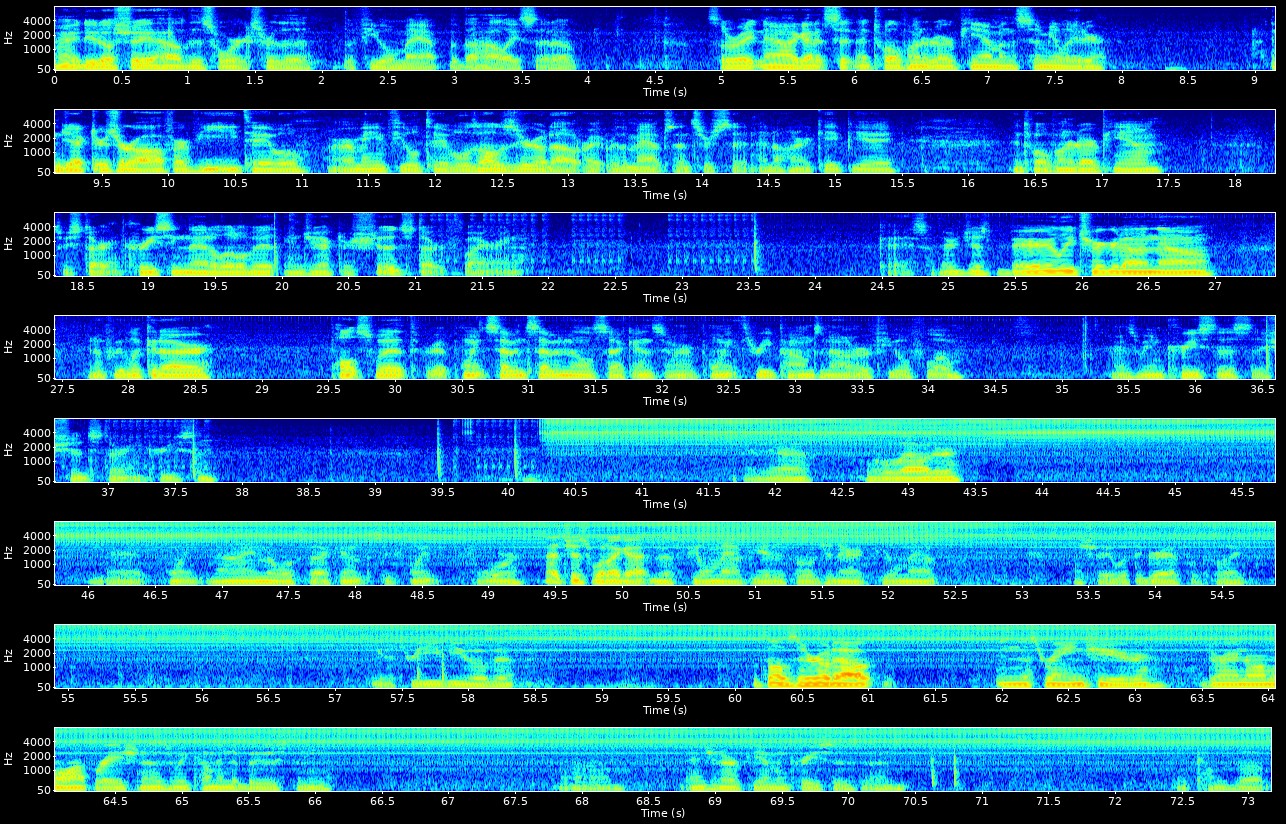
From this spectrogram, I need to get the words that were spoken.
Alright dude, I'll show you how this works for the, the fuel map with the Holley setup. So right now I got it sitting at 1200 RPM on the simulator. Injectors are off, our VE table, our main fuel table is all zeroed out right where the map sensor's sitting at 100 kPa and 1200 RPM. So we start increasing that a little bit, the injector should start firing. Okay, so they're just barely triggered on now. And if we look at our pulse width, we're at 0.77 milliseconds and we're at 0.3 pounds an hour of fuel flow. As we increase this, this should start increasing. There a little louder. At 0.9 milliseconds, 6.4. That's just what I got in this fuel map here, this little generic fuel map. I'll show you what the graph looks like. Get a 3D view of it. It's all zeroed out in this range here during normal operation as we come into boost and um, engine RPM increases and it comes up.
